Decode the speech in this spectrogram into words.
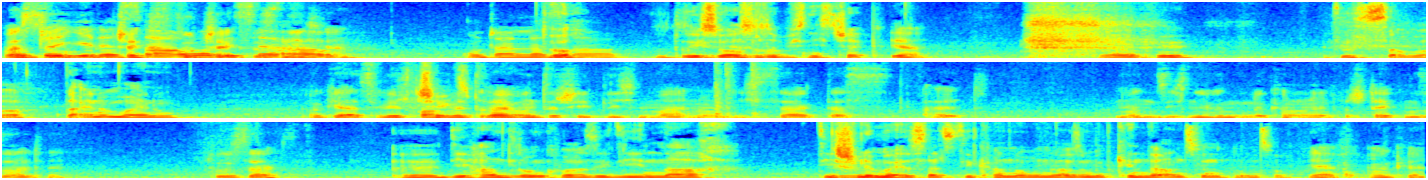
weißt unter du, jeder checkst, Sau du checkst ist es ja nicht, auch. ja? unter aller Doch. Sau. Sieht so aus, als ob ich es nicht check. Ja. Ja, okay. Das ist aber deine Meinung. Okay, also wir fahren mit drei unterschiedlichen Meinungen. Ich sag, dass halt man sich nicht unter der Kanone verstecken sollte. Du sagst? Äh, die Handlung quasi, die nach, die Mhm. schlimmer ist als die Kanone, also mit Kinder anzünden und so. Ja, okay.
